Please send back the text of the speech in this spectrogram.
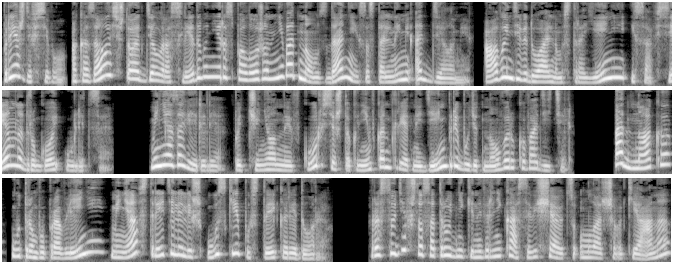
Прежде всего, оказалось, что отдел расследований расположен не в одном здании с остальными отделами, а в индивидуальном строении и совсем на другой улице. Меня заверили, подчиненные в курсе, что к ним в конкретный день прибудет новый руководитель. Однако утром в управлении меня встретили лишь узкие пустые коридоры. Рассудив, что сотрудники наверняка совещаются у младшего Киана,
